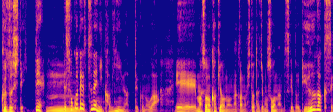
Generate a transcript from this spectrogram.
崩していって、はい、でそこで常に鍵になっていくのが、えーまあ、その華僑の中の人たちもそうなんですけど留学生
